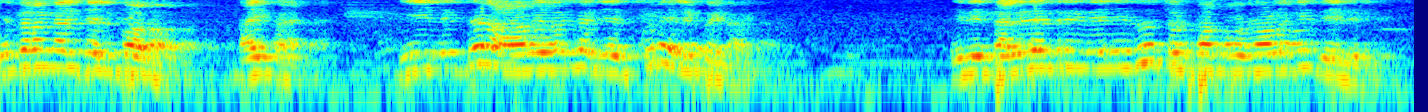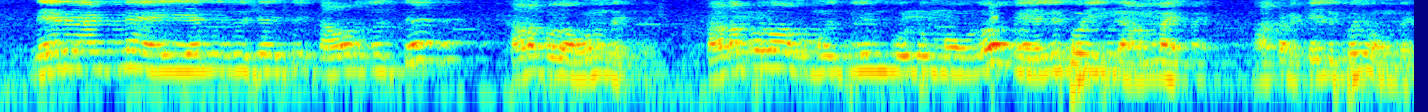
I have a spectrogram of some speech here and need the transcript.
ఇద్దరం కలిసి వెళ్ళిపోదాం. అయిపోయా. వీళ్ళిద్దరు ఆ విధంగా చేసుకుని వెళ్ళిపోయినారు. ఇది తల్లిదండ్రికి తెలియదు చుట్టుపక్కల ఉన్న వాళ్ళకి తెలియదు నేను వెంటనే ఇవన్నీ చూసేసి టవర్ చూస్తే కడపలో ఉంది. కడపలో ఒక ముస్లిం కుటుంబంలో వెళ్ళిపోయింది అమ్మాయి. అక్కడికి వెళ్ళిపోయి ఉంది.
